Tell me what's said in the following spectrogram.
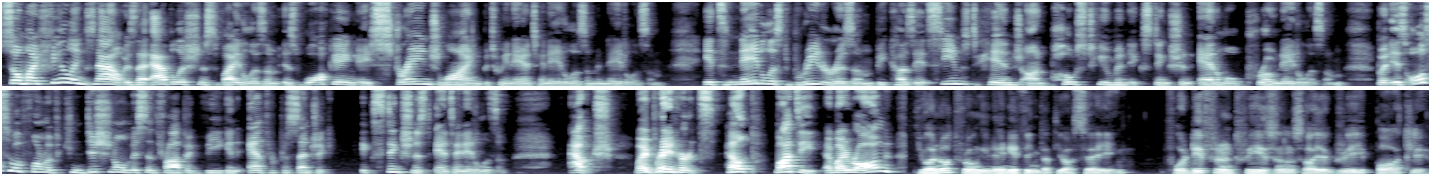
So, my feelings now is that abolitionist vitalism is walking a strange line between antinatalism and natalism. It's natalist breederism because it seems to hinge on post human extinction animal pronatalism, but is also a form of conditional misanthropic vegan anthropocentric extinctionist antinatalism. Ouch! My brain hurts. Help! Matti, am I wrong? You are not wrong in anything that you are saying. For different reasons, I agree partly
